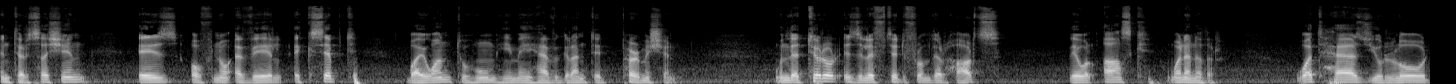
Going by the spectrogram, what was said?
intercession is of no avail except by one to whom he may have granted permission. When the terror is lifted from their hearts, they will ask one another, What has your Lord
